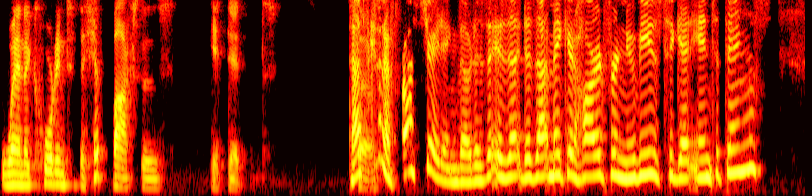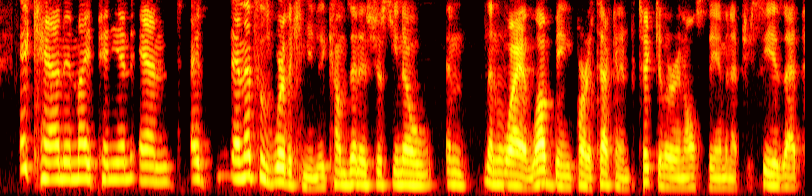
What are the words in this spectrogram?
when according to the hitboxes, it didn't. That's So- kind of frustrating though. Does it is that does that make it hard for newbies to get into things? It can, in my opinion, and and this is where the community comes in. Is just you know, and then why I love being part of Tekken in particular, and also the MNFGC is that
